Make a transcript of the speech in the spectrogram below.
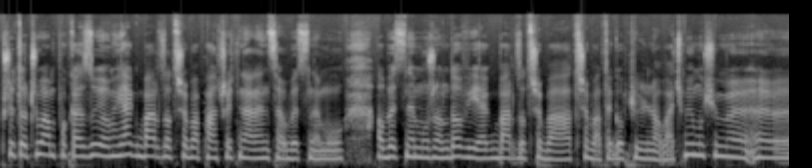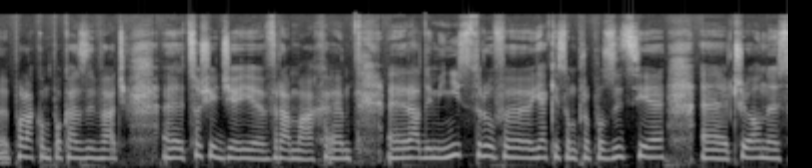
przytoczyłam, pokazują, jak bardzo trzeba patrzeć na ręce obecnemu, obecnemu rządowi, jak bardzo trzeba, trzeba tego pilnować. My musimy e, Polakom pokazywać, e, co się dzieje w ramach e, Rady Ministrów, jakie są propozycje, czy one są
